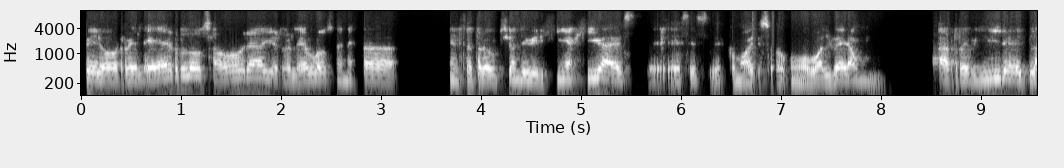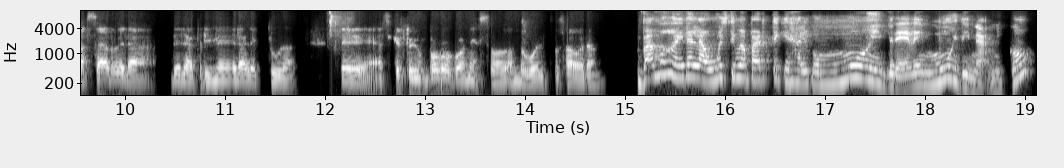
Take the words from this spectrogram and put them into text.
pero releerlos ahora y releerlos en esta, en esta traducción de Virginia Giga es, es, es, como eso, como volver a, un, a revivir el placer de la, de la primera lectura. Eh, así que estoy un poco con eso, dando vueltas ahora. Vamos a ir a la última parte, que es algo muy breve y muy dinámico,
